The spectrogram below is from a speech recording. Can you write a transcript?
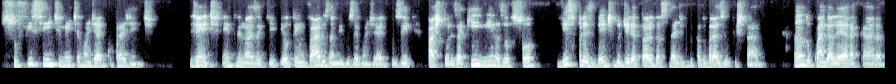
suficientemente evangélico para a gente. Gente, entre nós aqui, eu tenho vários amigos evangélicos e pastores. Aqui em Minas, eu sou vice-presidente do diretório da Cidade Bíblica do Brasil para o Estado. Ando com a galera, cara,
